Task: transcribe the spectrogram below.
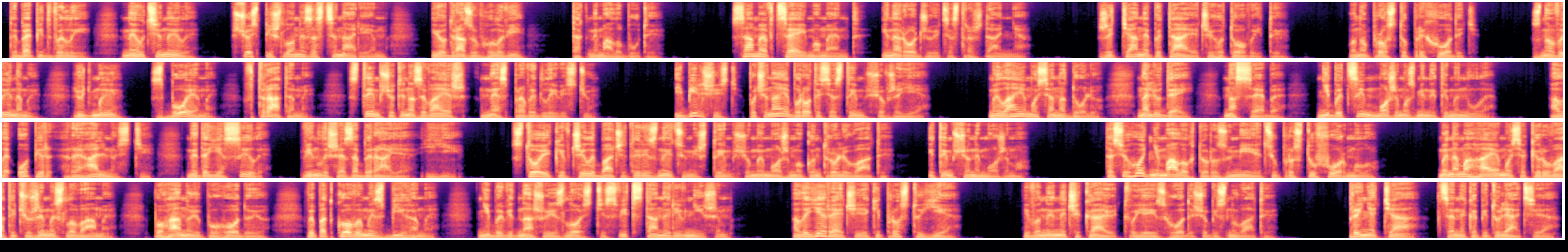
Тебе підвели, не оцінили, щось пішло не за сценарієм, і одразу в голові так не мало бути. Саме в цей момент і народжується страждання. Життя не питає, чи готовий ти. Воно просто приходить з новинами, людьми, з боями, втратами, з тим, що ти називаєш несправедливістю. І більшість починає боротися з тим, що вже є. Ми лаємося на долю, на людей, на себе, ніби цим можемо змінити минуле. Але опір реальності не дає сили, він лише забирає її. Стоїки вчили бачити різницю між тим, що ми можемо контролювати, і тим, що не можемо. Та сьогодні мало хто розуміє цю просту формулу. Ми намагаємося керувати чужими словами, поганою погодою, випадковими збігами, ніби від нашої злості світ стане рівнішим. Але є речі, які просто є, і вони не чекають твоєї згоди, щоб існувати. Прийняття це не капітуляція,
